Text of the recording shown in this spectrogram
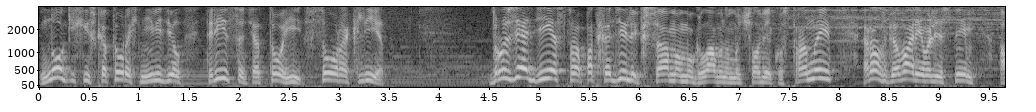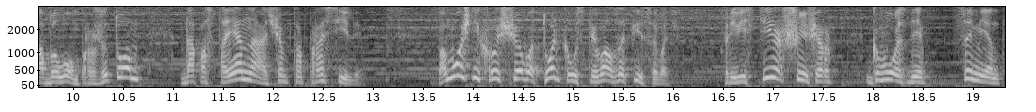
многих из которых не видел 30, а то и 40 лет. Друзья детства подходили к самому главному человеку страны, разговаривали с ним о былом прожитом, да постоянно о чем-то просили. Помощник Хрущева только успевал записывать. Привезти шифер, гвозди, цемент,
